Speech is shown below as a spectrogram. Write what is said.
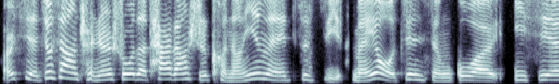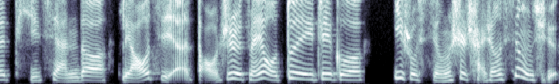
而且，就像陈真说的，他当时可能因为自己没有进行过一些提前的了解，导致没有对这个艺术形式产生兴趣。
